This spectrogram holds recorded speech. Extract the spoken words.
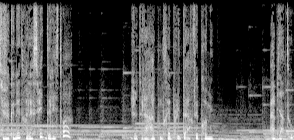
Tu veux connaître la suite de l'histoire? Je te la raconterai plus tard, c'est promis. À bientôt.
